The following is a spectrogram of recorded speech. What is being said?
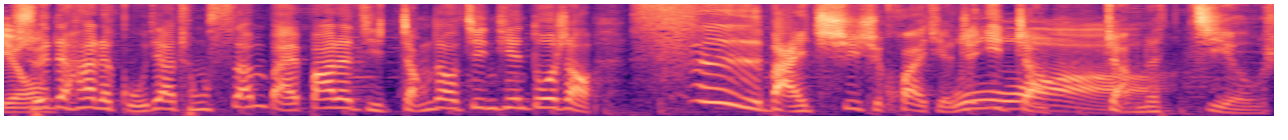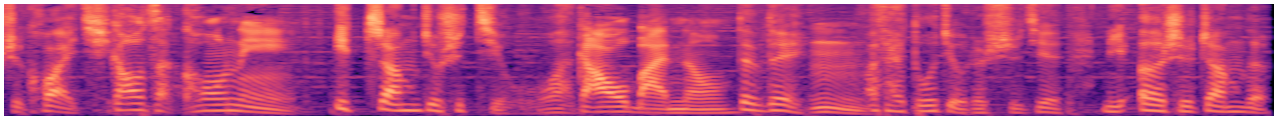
随着它的股价从三百八十几涨到今天多少？四百七十块钱，这一涨涨了九十块钱，高在空呢，一张就是九万，高板哦，对不对？嗯，啊，才多久的时间？你二十张的、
